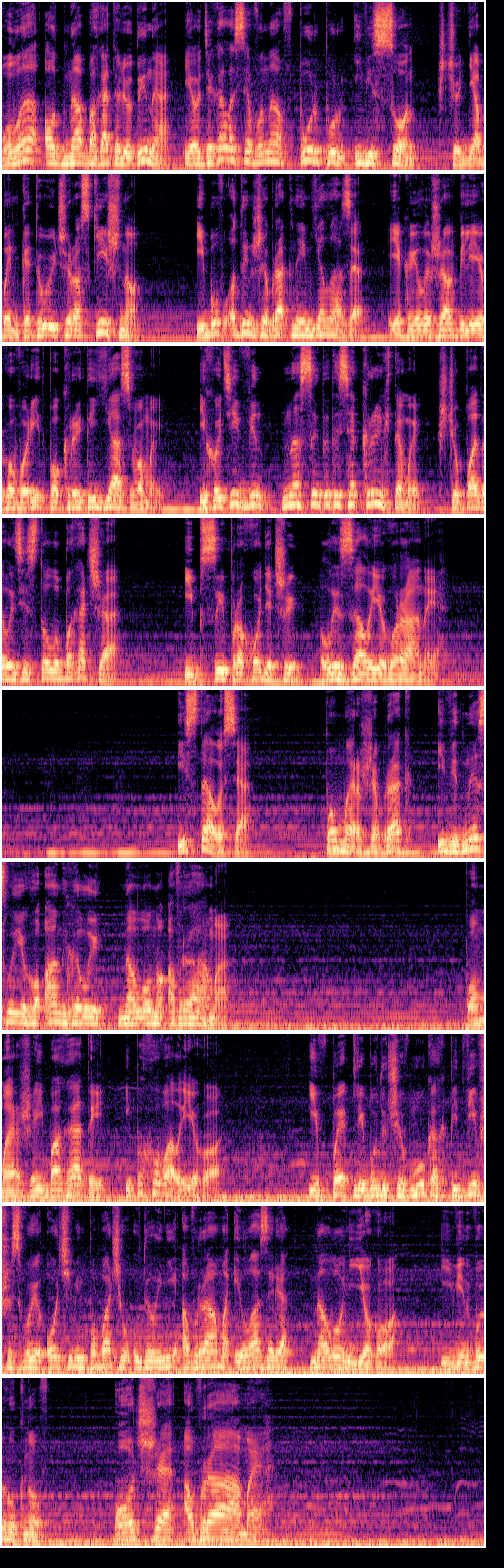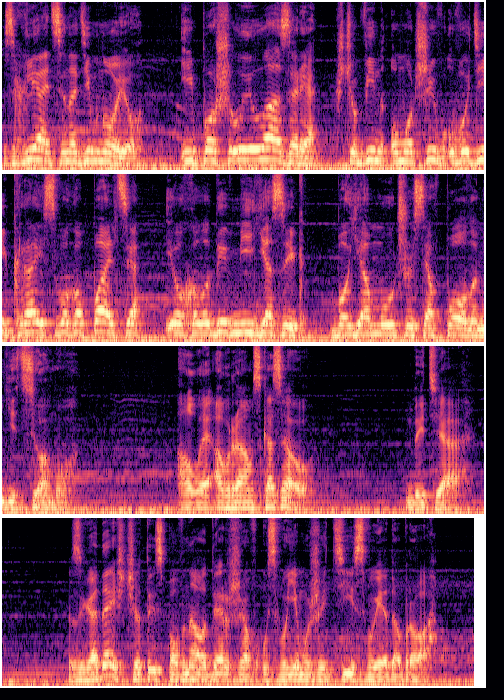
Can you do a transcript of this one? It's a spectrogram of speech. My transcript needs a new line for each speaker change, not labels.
Була одна багата людина, і одягалася вона в пурпур і вісон, щодня бенкетуючи розкішно. І був один жебрак на ім'я Лазар, який лежав біля його воріт, покритий язвами, і хотів він насититися крихтами, що падали зі столу багача, і пси, проходячи, лизали його рани. І сталося. Помер жебрак, і віднесли його ангели на лоно Авраама. Помер же й багатий, і поховали його. І в пеклі, будучи в муках, підвівши свої очі, він побачив у далині Авраама і Лазаря на лоні його. І він вигукнув: Отче Аврааме! Зглянься наді мною і пошли Лазаря, щоб він омочив у воді край свого пальця і охолодив мій язик, бо я мучуся в полум'ї цьому. Але Авраам сказав: Дитя, згадай, що ти сповна одержав у своєму житті своє добро,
